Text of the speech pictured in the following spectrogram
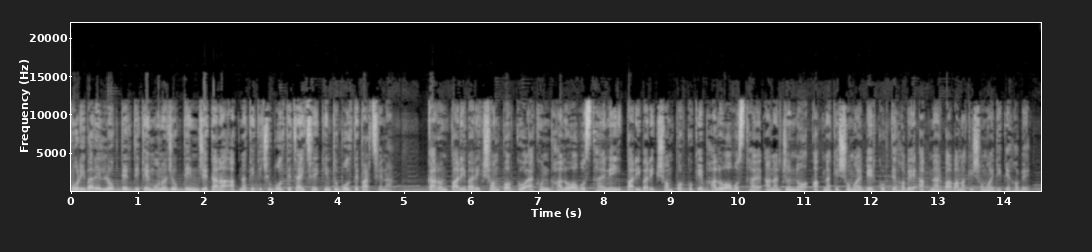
পরিবারের লোকদের দিকে মনোযোগ দিন যে তারা আপনাকে কিছু বলতে চাইছে কিন্তু বলতে পারছে না। কারণ পারিবারিক সম্পর্ক এখন ভালো অবস্থায় নেই, পারিবারিক সম্পর্ককে ভালো অবস্থায় আনার জন্য আপনাকে সময় বের করতে হবে, আপনার বাবা মাকে সময় দিতে হবে।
